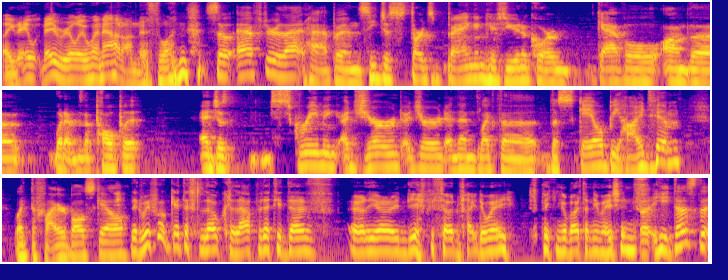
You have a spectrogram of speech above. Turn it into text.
Like they they really went out on this one. So after that happens, he just starts banging his unicorn gavel on the whatever the pulpit and just screaming adjourned adjourned and then like the the scale behind him like the fireball scale Did we forget the slow clap that he does earlier in the episode? By the way, speaking about animations. but he does the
